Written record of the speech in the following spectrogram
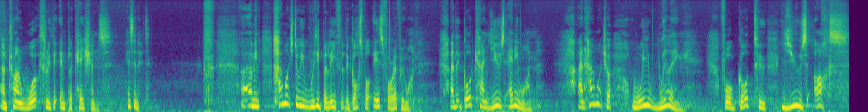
and try and work through the implications, isn't it? I mean, how much do we really believe that the gospel is for everyone and that God can use anyone? And how much are we willing for God to use us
